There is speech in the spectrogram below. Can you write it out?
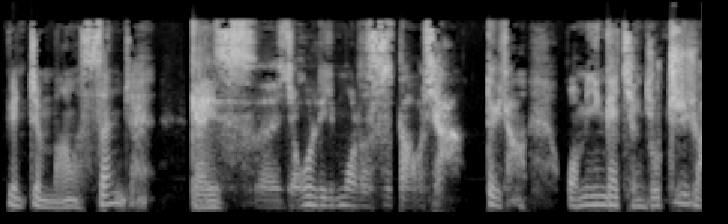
便阵亡了三人。该死！尤里·莫罗斯倒下。队长，我们应该请求支援。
